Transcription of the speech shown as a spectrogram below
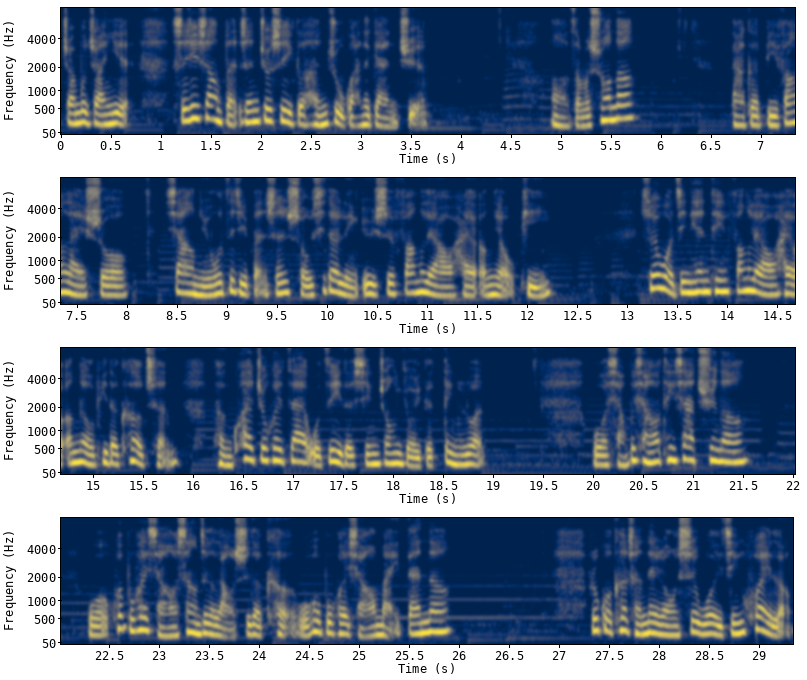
专不专业，实际上本身就是一个很主观的感觉。哦，怎么说呢？打个比方来说。像女巫自己本身熟悉的领域是芳疗，还有 NLP，所以我今天听芳疗还有 NLP 的课程，很快就会在我自己的心中有一个定论。我想不想要听下去呢？我会不会想要上这个老师的课？我会不会想要买单呢？如果课程内容是我已经会了，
